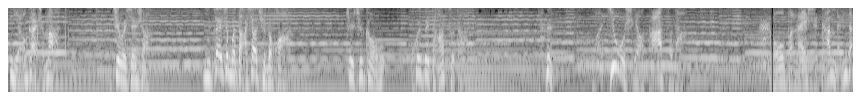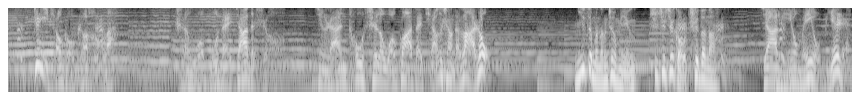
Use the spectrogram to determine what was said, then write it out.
你要干什么？这位先生，你再这么打下去的话，这只狗会被打死的。哼，我就是要打死它。狗本来是看门的，这条狗可好了，趁我不在家的时候。竟然偷吃了我挂在墙上的腊肉！你怎么能证明是这只狗吃的呢？家里又没有别人，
